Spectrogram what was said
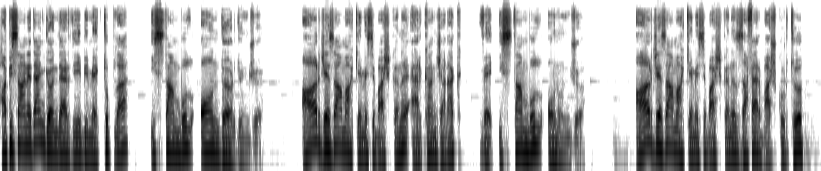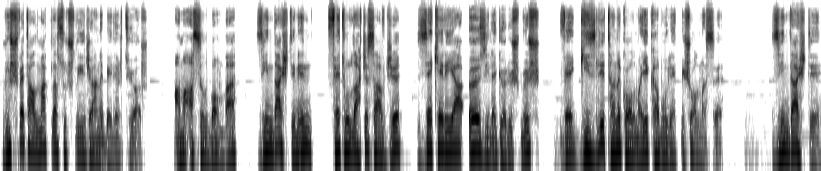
Hapishaneden gönderdiği bir mektupla İstanbul 14. Ağır Ceza Mahkemesi Başkanı Erkan Canak ve İstanbul 10. Ağır Ceza Mahkemesi Başkanı Zafer Başkurt'u rüşvet almakla suçlayacağını belirtiyor. Ama asıl bomba Zindaşti'nin Fethullahçı savcı Zekeriya Öz ile görüşmüş ve gizli tanık olmayı kabul etmiş olması. Zindaşti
